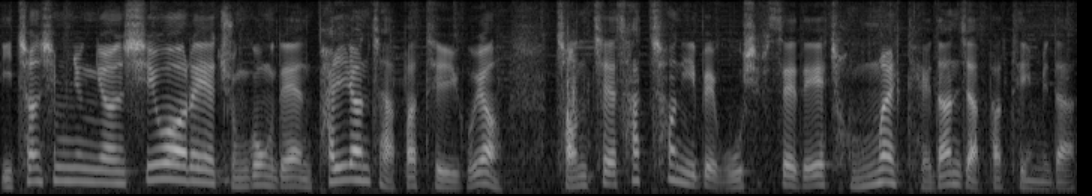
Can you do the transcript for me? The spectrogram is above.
2016년 10월에 준공된 8년차 아파트이고요. 전체 4,250세대의 정말 대단지 아파트입니다.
